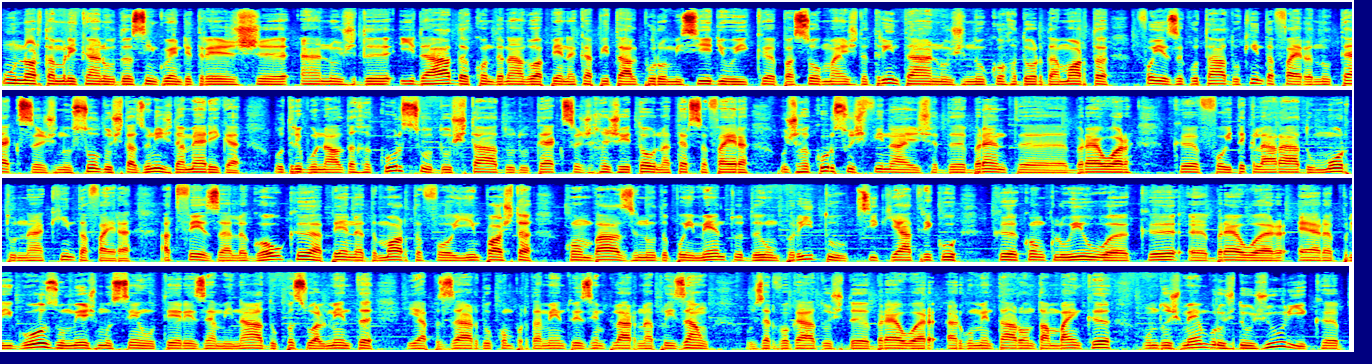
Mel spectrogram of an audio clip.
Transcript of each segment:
Um norte-americano de 53 anos de idade, condenado a pena capital por homicídio e que passou mais de 30 anos no corredor da morte, foi executado quinta-feira no Texas, no sul dos Estados Unidos da América. O Tribunal de Recurso do Estado do Texas rejeitou na terça-feira os recursos finais de Brent Brewer, que foi declarado morto na quinta-feira. A defesa alegou que a pena de morte foi imposta com base no depoimento de um perito psiquiátrico que concluiu que Brewer era perigoso, mesmo sem o ter examinado pessoalmente e apesar do comportamento exemplar na prisão. Os advogados de Brewer argumentaram também que um dos membros do júri que,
